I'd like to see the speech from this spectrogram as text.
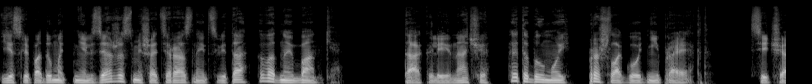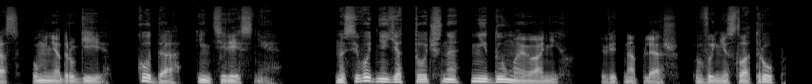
если подумать, нельзя же смешать разные цвета в одной банке. Так или иначе, это был мой прошлогодний проект. Сейчас у меня другие, куда интереснее. Но сегодня я точно не думаю о них, ведь на пляж вынесла труп.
